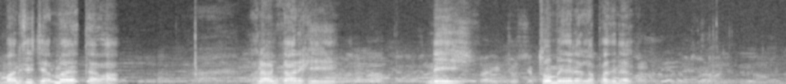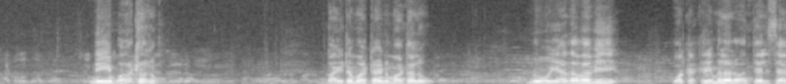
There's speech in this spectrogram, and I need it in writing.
మనిషి జన్మ ఎత్తావా? అని అంటానికి నీ తొమ్మిది నెలల పది నెలలు. నీ మాటలు. బయట మాట్లాడిన మాటలు. నువ్వు ఎదవవి ఒక క్రిమినల్ అని తెలిసే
